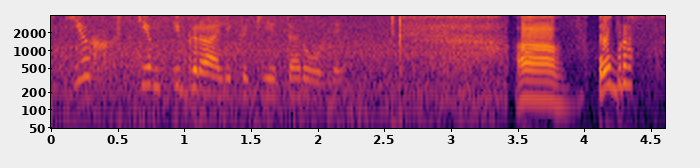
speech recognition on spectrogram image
в тех, с кем играли какие-то роли? А, в образ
